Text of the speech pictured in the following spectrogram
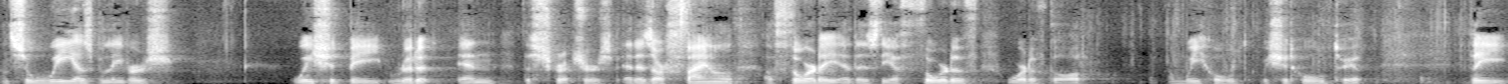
And so, we as believers, we should be rooted in the Scriptures. It is our final authority. It is the authoritative Word of God, and we hold. We should hold to it. The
